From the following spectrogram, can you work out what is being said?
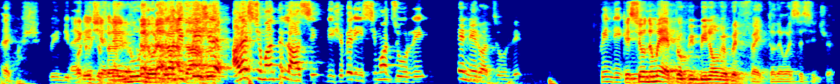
Eccoci, quindi il pareggio sarà l'unico Sarà difficile. Alessio Mantellassi dice verissimo, azzurri e nero azzurri. Quindi Che secondo me è proprio il binomio perfetto, devo essere sincero.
